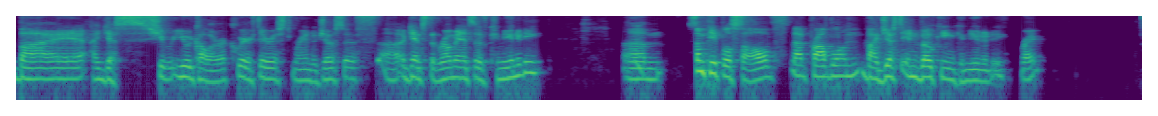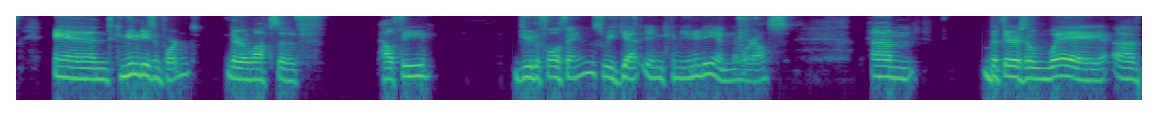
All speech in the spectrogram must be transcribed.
by, I guess she, you would call her a queer theorist, Miranda Joseph, uh, against the romance of community. Um, some people solve that problem by just invoking community, right? And community is important. There are lots of healthy, beautiful things we get in community and nowhere else. Um, but there's a way of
